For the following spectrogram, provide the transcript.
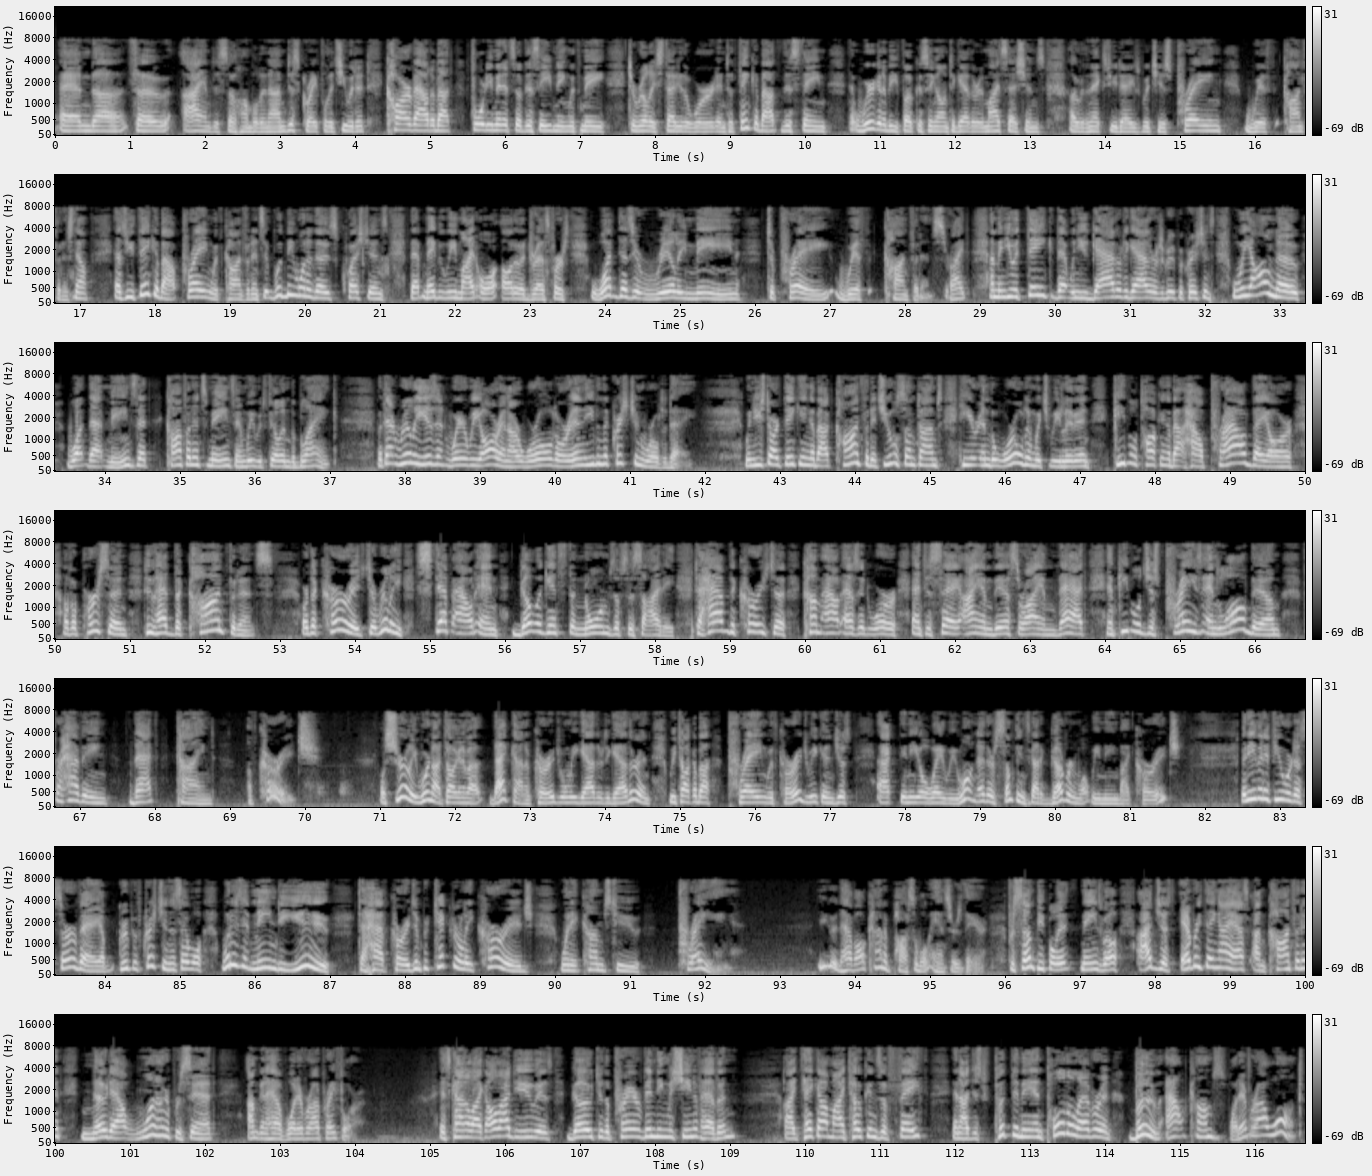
And, uh, so I am just so humbled and I'm just grateful that you would carve out about 40 minutes of this evening with me to really study the word and to think about this theme that we're going to be focusing on together in my sessions over the next few days, which is praying with confidence. Now, as you think about praying with confidence, it would be one of those questions that maybe we might ought to address first. What does it really mean to pray with confidence, right? I mean, you would think that when you gather together as a group of Christians, we all know what that means, that confidence means, and we would fill in the blank. But that really isn't where we are in our world or in even the Christian world today. When you start thinking about confidence, you will sometimes hear in the world in which we live in people talking about how proud they are of a person who had the confidence or the courage to really step out and go against the norms of society, to have the courage to come out as it were and to say, I am this or I am that, and people just praise and laud them for having that kind of courage. Well, surely we're not talking about that kind of courage when we gather together and we talk about praying with courage. We can just act any old way we want. Now there's something's got to govern what we mean by courage. But even if you were to survey a group of Christians and say, well, what does it mean to you to have courage and particularly courage when it comes to praying? You could have all kind of possible answers there. For some people it means, well, I just, everything I ask, I'm confident, no doubt, 100% I'm going to have whatever I pray for. It's kind of like all I do is go to the prayer vending machine of heaven. I take out my tokens of faith and I just put them in, pull the lever and boom, out comes whatever I want.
